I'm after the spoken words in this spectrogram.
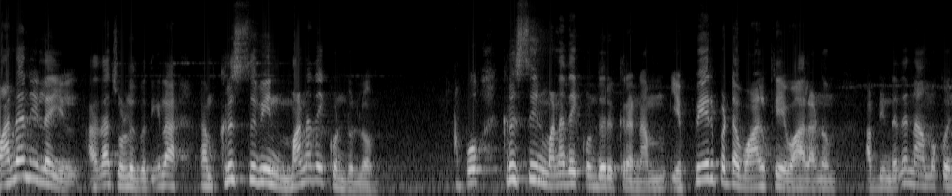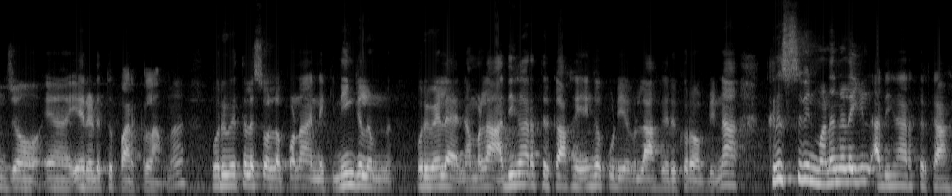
மனநிலையில் அதான் சொல்லுது பார்த்தீங்களா நாம் கிறிஸ்துவின் மனதை கொண்டுள்ளோம். அப்போது கிறிஸ்துவின் மனதை கொண்டிருக்கிற நம் எப்பேற்பட்ட வாழ்க்கை வாழணும்? அப்படின்றத நாம் கொஞ்சம் ஏறெடுத்து பார்க்கலாம். ஒரு விதத்தில் சொல்லப்போனால் இன்னைக்கு நீங்களும் ஒருவேளை நம்மளாம் அதிகாரத்திற்காக இயங்கக்கூடியவர்களாக இருக்கிறோம் அப்படின்னா கிறிஸ்துவின் மனநிலையில் அதிகாரத்திற்காக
